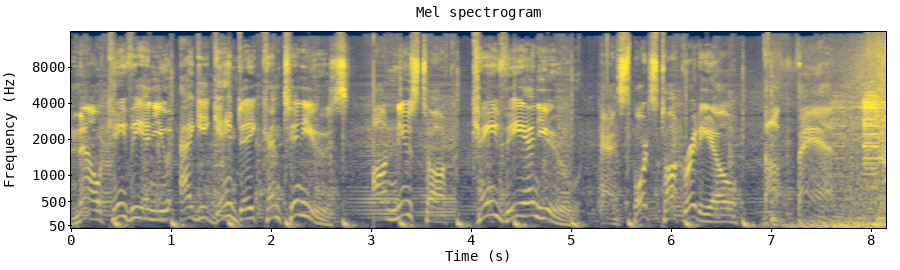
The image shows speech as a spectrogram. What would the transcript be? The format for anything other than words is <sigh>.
And now KVNU Aggie Game Day continues on News Talk KVNU and Sports Talk Radio, The Fan.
